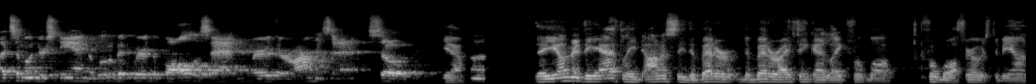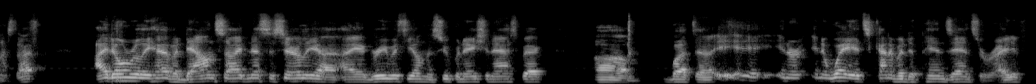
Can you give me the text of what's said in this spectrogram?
lets them understand a little bit where the ball is at and where their arm is at. So yeah. uh, the younger the athlete honestly the better the better i think i like football football throws to be honest. I i don't really have a downside necessarily. I, I agree with you on the supination aspect um, but uh, in a, in a way it's kind of a depends answer right if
